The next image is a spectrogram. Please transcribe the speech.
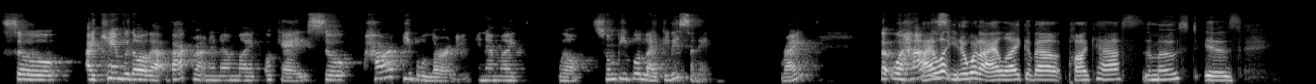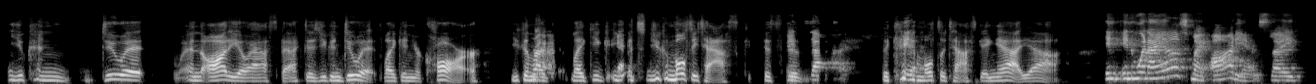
So I came with all that background and I'm like, okay, so how are people learning? And I'm like, well, some people like listening, right? But what happens? I like, you know what I like about podcasts the most is you can do it and the audio aspect is you can do it like in your car. You can right. like like you yeah. it's you can multitask. It's the exactly. the king yeah. of multitasking. Yeah, yeah. And, and when I ask my audience, like,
